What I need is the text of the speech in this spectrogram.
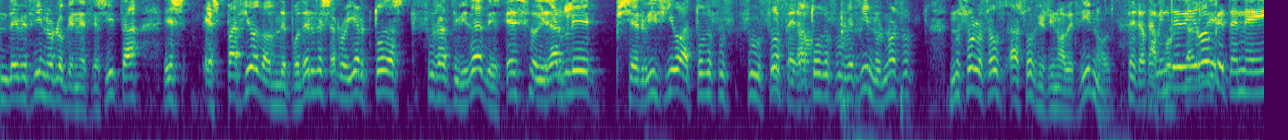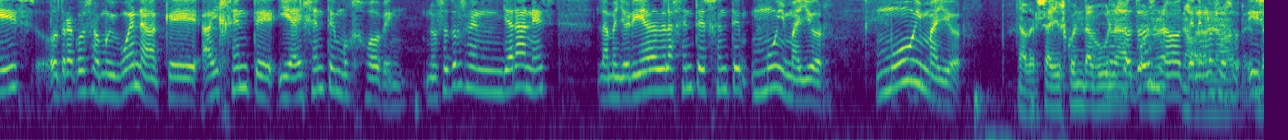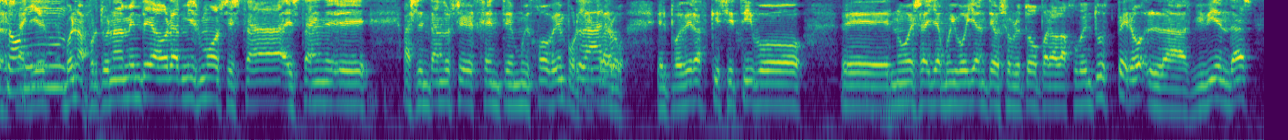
de vecinos lo que necesita es espacio donde poder desarrollar todas sus actividades Eso y es. darle servicio a todos sus, sus socios, pero- a todos sus vecinos, no, so- no solo so- a socios, sino a vecinos. Pero También te digo que tenéis otra cosa muy buena, que hay gente y hay gente muy joven. Nosotros en Yaranes, la mayoría de la gente es gente muy mayor, muy mayor. A Versalles cuenta alguna. Nosotros con- no tenemos eso. Y Versalles- son- Bueno, afortunadamente ahora mismo se está, está eh, asentándose gente muy joven, porque Claro. claro, el poder adquisitivo eh, no es allá muy bollante, o sobre todo para la juventud, pero las viviendas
